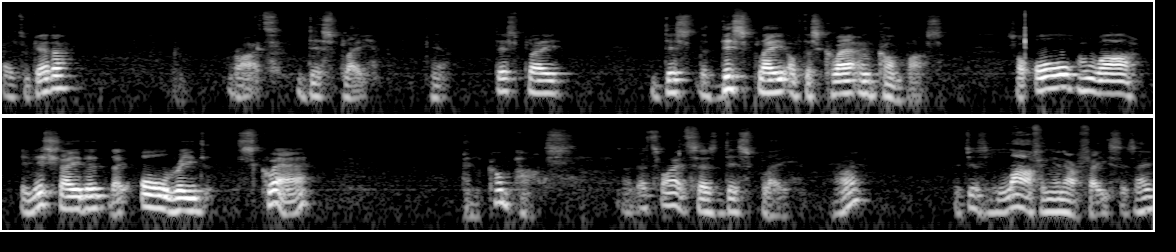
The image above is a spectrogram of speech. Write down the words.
All together. Right, display. Yeah, display. dis the display of the square and compass. So all who are initiated, they all read square and compass. That's why it says display, right? They're just laughing in our faces, eh?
